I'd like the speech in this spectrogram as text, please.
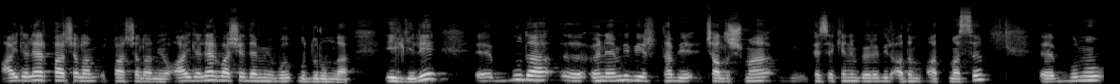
Aileler parçalan, parçalanıyor. Aileler baş edemiyor bu, bu durumla ilgili. E, bu da e, önemli bir tabii çalışma. PSK'nin böyle bir adım atması. E, bunu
